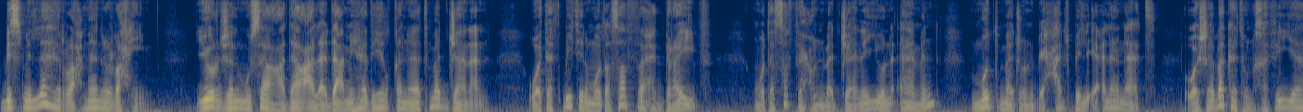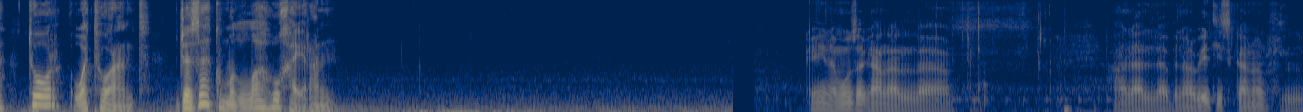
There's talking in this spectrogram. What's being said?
بسم الله الرحمن الرحيم. يرجى المساعدة على دعم هذه القناة مجانا. وتثبيت المتصفح برايف متصفح مجاني آمن مدمج بحجب الإعلانات. وشبكة خفية تور وتورنت. جزاكم الله خيرا. okay نموذج على ال على ال vulnerability scanner. في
